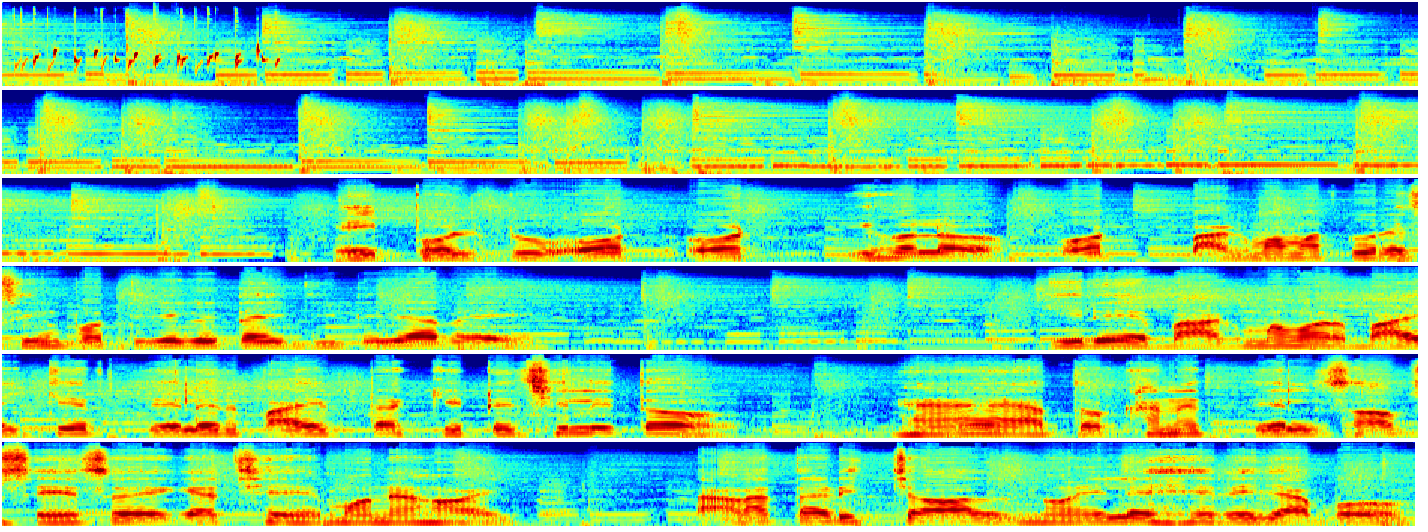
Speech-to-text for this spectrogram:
এই পল্টু ওট ওট কি হলো? ওট বাঘ মামা তো রেসিং প্রতিযোগিতায় জিতে যাবে। কিরে, বাঘ মামার বাইকের তেলের পাইপটা কেটেছিলি তো? হ্যাঁ এতখানে তেল সব শেষ হয়ে গেছে মনে হয়। তাড়াতাড়ি চল, নইলে হেরে যাব।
